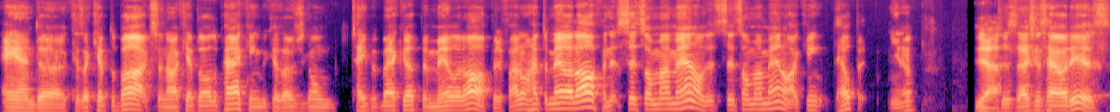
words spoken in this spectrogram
And uh, because I kept the box and I kept all the packing because I was just going to tape it back up and mail it off. But if I don't have to mail it off and it sits on my mantle, it sits on my mantle. I can't help it. You know, yeah, just, that's just how it is.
